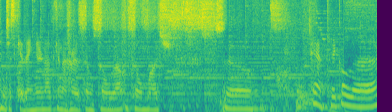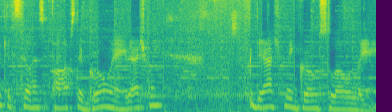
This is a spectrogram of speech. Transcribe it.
I'm just kidding, you're not gonna hurt them so well, so much. So yeah, take a look. It still has pops. They're growing. They actually they actually grow slowly.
